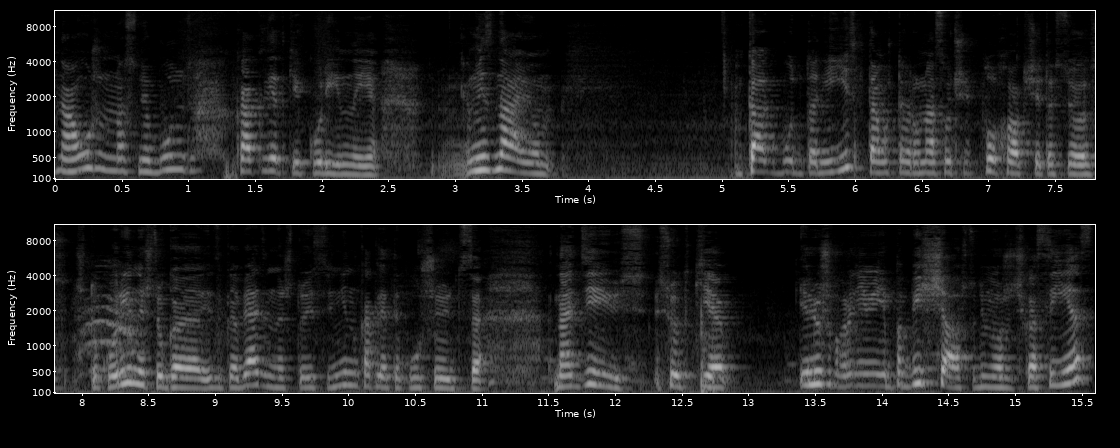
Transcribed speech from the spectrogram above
на ужин у нас сегодня будут котлетки куриные. Не знаю, как будут они есть, потому что у нас очень плохо вообще это все, что куриные, что из говядины, что из свинины котлеты кушаются. Надеюсь, все-таки Илюша, по крайней мере, пообещал, что немножечко съест.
